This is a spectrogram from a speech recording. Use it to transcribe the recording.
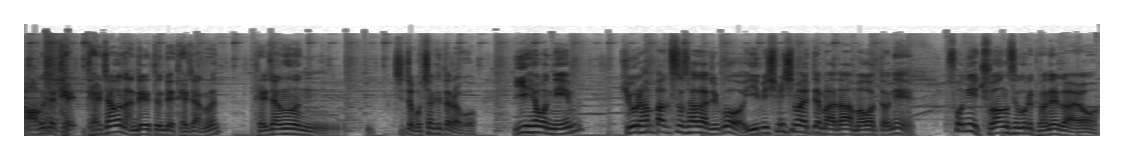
아 근데 대, 대장은 안 되겠던데 대장은? 대장은 진짜 못 참겠더라고. 이혜원님 귤 한 박스 사가지고 입이 심심할 때마다 먹었더니 손이 주황색으로 변해가요.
